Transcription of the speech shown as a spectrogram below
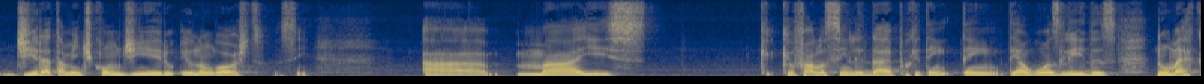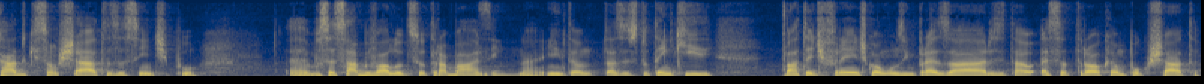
diretamente com o dinheiro eu não gosto, assim. Uh, mas que, que, eu falo assim, lidar é porque tem, tem, tem algumas lidas no mercado que são chatas, assim, tipo, é, você sabe o valor do seu trabalho, Sim. né? Então, às vezes, tu tem que bater de frente com alguns empresários e tal. Essa troca é um pouco chata.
